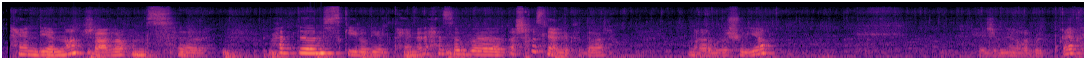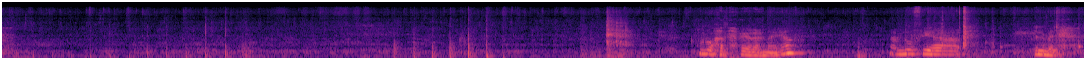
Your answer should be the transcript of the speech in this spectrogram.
الطحين ديالنا إن شاء الله نص واحد نص كيلو ديال الطحين على حسب الأشخاص اللي عندك في الدار. نغربلو شوية. كيعجبني نغربل الدقيق نعملو واحد الحفيرة هنايا. نعملو فيها الملح.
